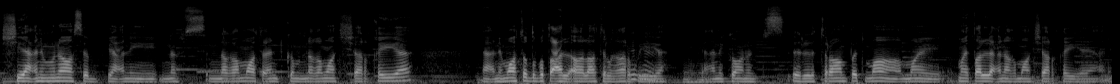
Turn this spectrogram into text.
شيء يعني مناسب يعني نفس النغمات. عندكم النغمات الشرقية يعني ما تضبط على الآلات الغربية. يعني كون الترامبت ما ما ما يطلع نغمات شرقية يعني.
